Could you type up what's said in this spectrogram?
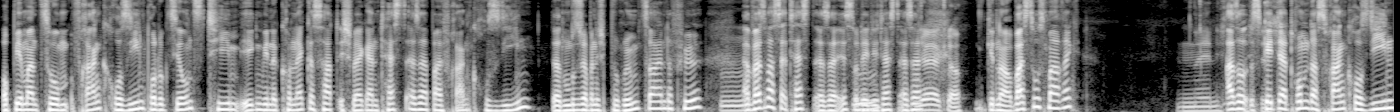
ob jemand zum Frank Rosin Produktionsteam irgendwie eine Connectus hat. Ich wäre gern Testesser bei Frank Rosin. Da muss ich aber nicht berühmt sein dafür. Äh, weißt du, was der Testesser ist oder Mhm. die Testesser? Ja, ja, klar. Genau. Weißt du es, Marek? Nee, nicht Also so es richtig. geht ja darum, dass Frank Rosin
